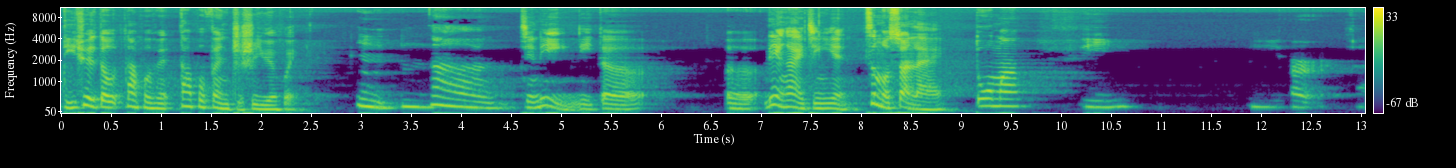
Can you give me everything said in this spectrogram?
的确都大部分大部分只是约会。嗯嗯，那简历你的。呃，恋爱经验这么算来多吗？一、一二三，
